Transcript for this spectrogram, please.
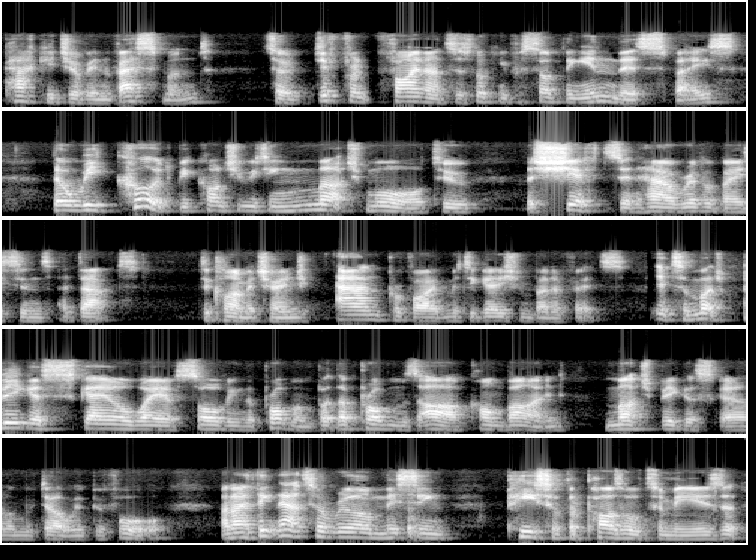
package of investment, so different finances looking for something in this space, that we could be contributing much more to the shifts in how river basins adapt to climate change and provide mitigation benefits. It's a much bigger scale way of solving the problem, but the problems are combined much bigger scale than we've dealt with before. And I think that's a real missing piece of the puzzle to me is that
